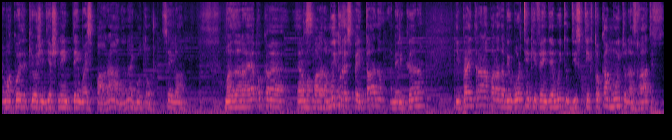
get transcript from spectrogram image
É uma coisa que hoje em dia acho que nem tem mais parada, né, Guto? Sei lá. Mas ah, na época era uma parada mas- muito respeitada, americana. E para entrar na parada Billboard tinha que vender muito disco, tinha que tocar muito nas rádios.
